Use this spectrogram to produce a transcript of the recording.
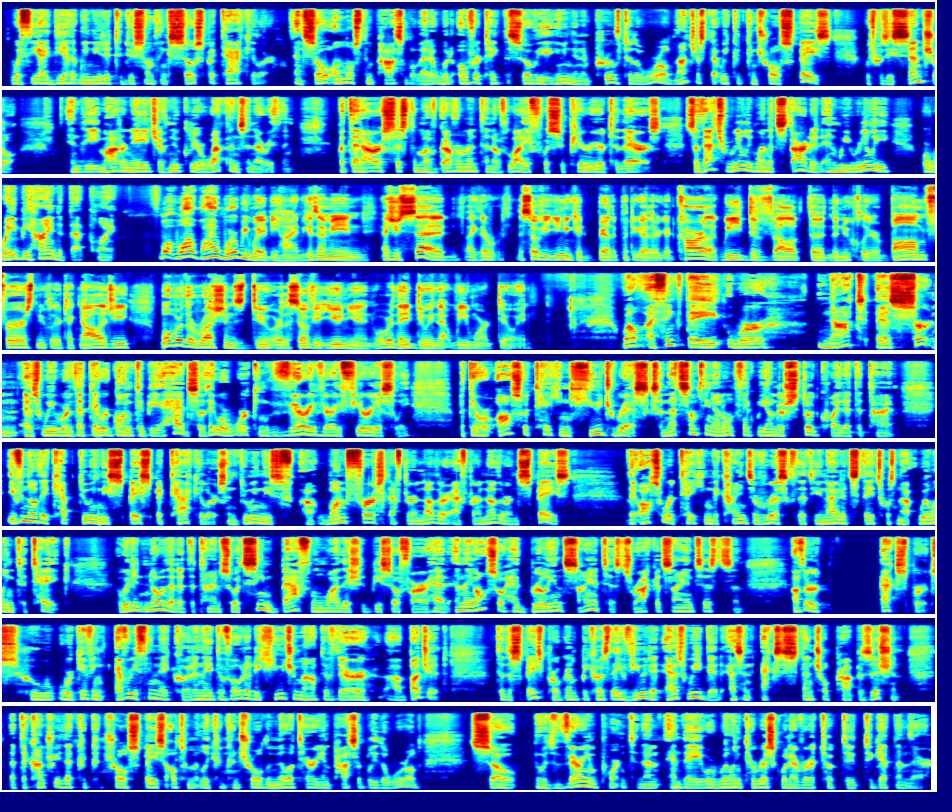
with the idea that we needed to do something so spectacular and so almost impossible that it would overtake the Soviet Union and prove to the world not just that we could control space, which was essential in the modern age of nuclear weapons and everything, but that our system of government and of life was superior to theirs. So that's really when it started. And we really were way behind at that point why, why were we way behind? Because I mean, as you said, like the, the Soviet Union could barely put together a good car. Like we developed the, the nuclear bomb first, nuclear technology. What were the Russians do or the Soviet Union? What were they doing that we weren't doing? Well, I think they were not as certain as we were that they were going to be ahead. So they were working very, very furiously, but they were also taking huge risks. And that's something I don't think we understood quite at the time. Even though they kept doing these space spectaculars and doing these uh, one first after another after another in space, they also were taking the kinds of risks that the United States was not willing to take. We didn't know that at the time, so it seemed baffling why they should be so far ahead. And they also had brilliant scientists, rocket scientists, and other experts who were giving everything they could and they devoted a huge amount of their uh, budget to the space program because they viewed it, as we did, as an existential proposition that the country that could control space ultimately could control the military and possibly the world. So it was very important to them, and they were willing to risk whatever it took to, to get them there.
